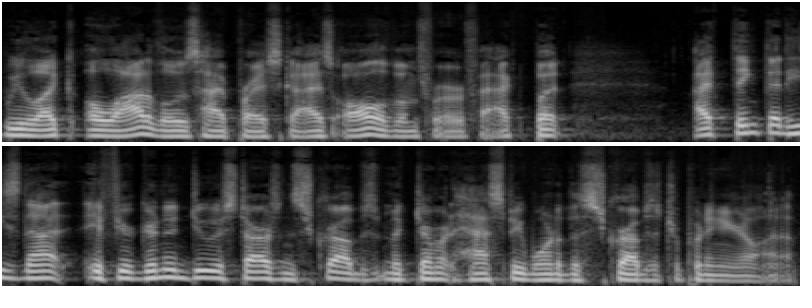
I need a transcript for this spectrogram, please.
we like a lot of those high price guys, all of them for a fact. But I think that he's not. If you're going to do a stars and scrubs, McDermott has to be one of the scrubs that you're putting in your lineup.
